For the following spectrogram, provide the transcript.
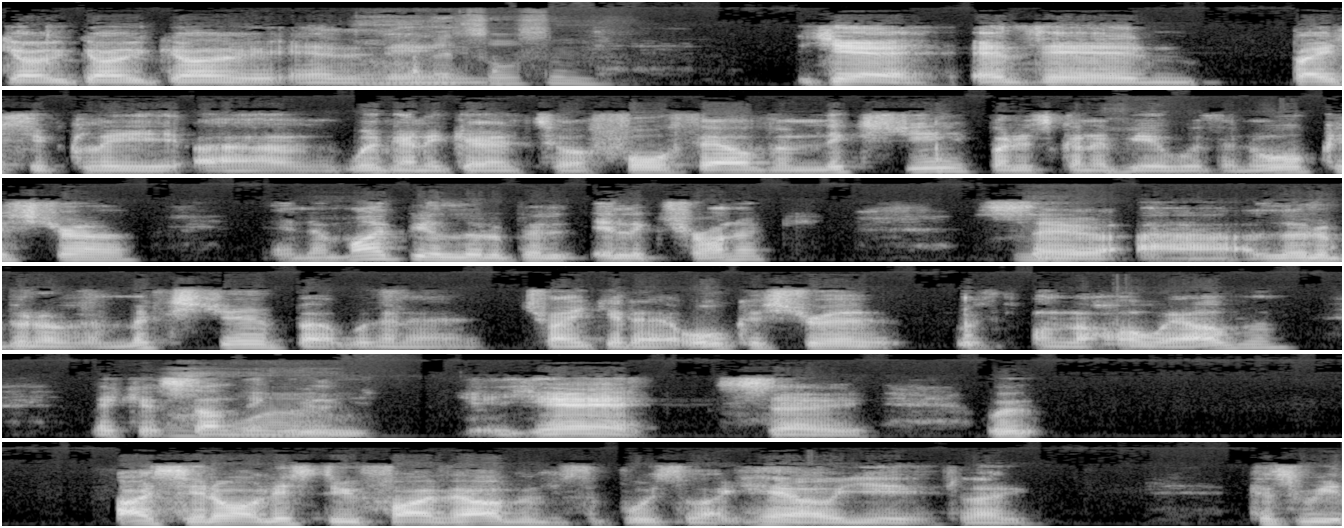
go go go, and Oh, then that's awesome. yeah, and then basically um, we're going to go into a fourth album next year, but it's going to be with an orchestra, and it might be a little bit electronic, so uh, a little bit of a mixture. But we're going to try and get an orchestra with, on the whole album, make it Oh, something wow. really, yeah. So I said, oh, let's do five albums. The boys are like, hell yeah, like. Because we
